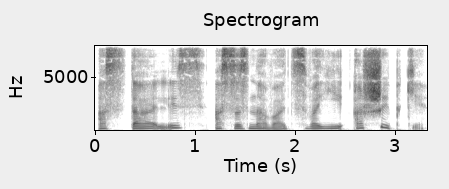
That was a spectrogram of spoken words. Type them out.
остались осознавать свои ошибки.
